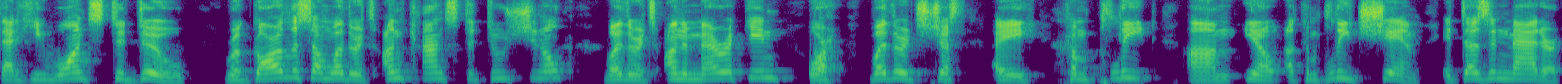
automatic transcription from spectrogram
that he wants to do, regardless on whether it's unconstitutional, whether it's un American, or whether it's just a complete um, you know, a complete sham. It doesn't matter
